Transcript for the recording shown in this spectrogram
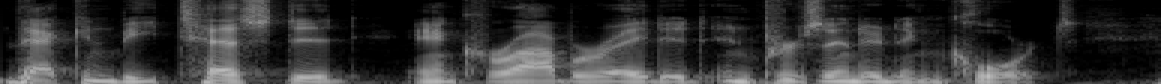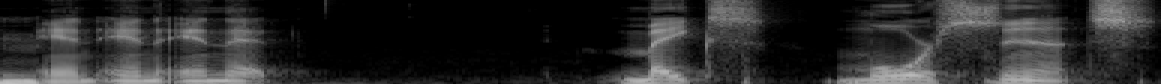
that can be tested and corroborated and presented in court. And and and that makes more sense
